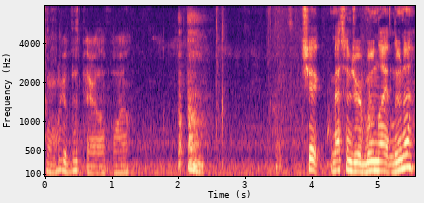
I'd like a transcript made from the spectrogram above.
Oh, look at this parallel foil. Chick, Messenger Moonlight Luna.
